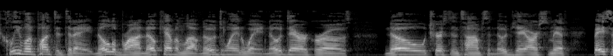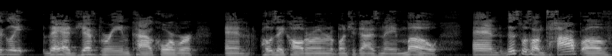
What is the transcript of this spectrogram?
Cleveland punted today. No LeBron, no Kevin Love, no Dwyane Wade, no Derrick Rose, no Tristan Thompson, no J.R. Smith. Basically, they had Jeff Green, Kyle Korver, and Jose Calderon and a bunch of guys named Mo. And this was on top of,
